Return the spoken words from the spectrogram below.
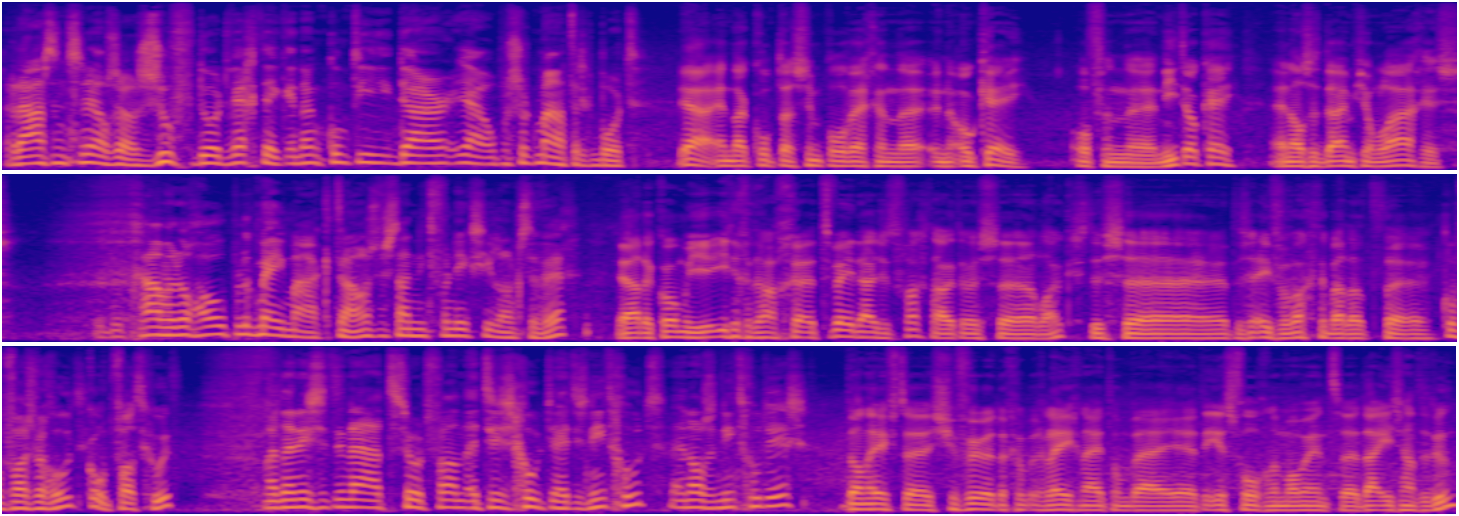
Razendsnel zo, zoef door het wegdek en dan komt hij daar ja, op een soort matrixbord. Ja, en dan komt daar simpelweg een, een oké of een uh, niet oké. En als het duimpje omlaag is... Dat gaan we nog hopelijk meemaken trouwens. We staan niet voor niks hier langs de weg. Ja, er komen hier iedere dag uh, 2000 vrachtauto's uh, langs. Dus, dus even wachten, maar dat... komt vast wel goed? Komt vast goed. Maar dan is het inderdaad een soort van, het is goed, het is niet goed. En als het niet goed is? Dan heeft de chauffeur de gelegenheid om bij het eerstvolgende moment daar iets aan te doen.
